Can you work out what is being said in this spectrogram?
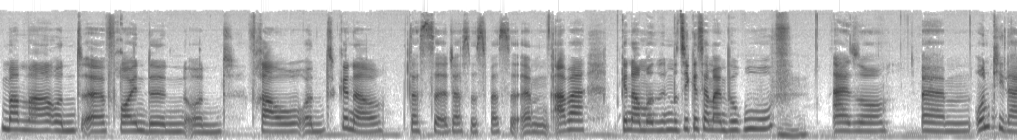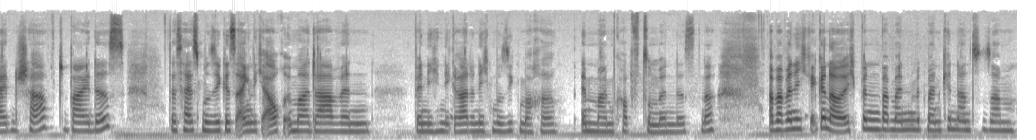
Mama und äh, Freundin und Frau und genau, das, äh, das ist was. Ähm, aber genau, Musik ist ja mein Beruf, mhm. also ähm, und die Leidenschaft, beides. Das heißt, Musik ist eigentlich auch immer da, wenn wenn ich gerade nicht Musik mache, in meinem Kopf zumindest. Ne? Aber wenn ich, genau, ich bin bei meinen, mit meinen Kindern zusammen,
